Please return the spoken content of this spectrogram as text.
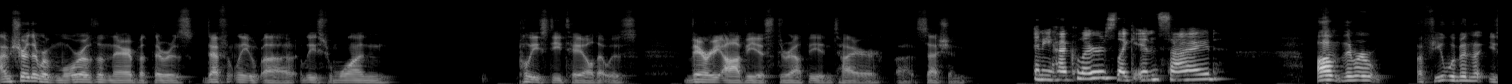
I'm sure there were more of them there, but there was definitely uh, at least one police detail that was very obvious throughout the entire uh, session. Any hecklers like inside? Um, there were a few women that you,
